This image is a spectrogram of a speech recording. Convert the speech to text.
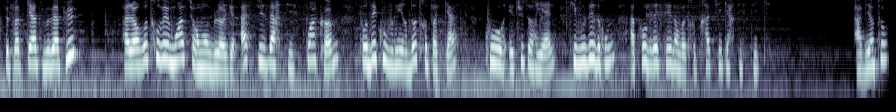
Ce podcast vous a plu? Alors retrouvez-moi sur mon blog astucesdartiste.com pour découvrir d'autres podcasts, cours et tutoriels qui vous aideront à progresser dans votre pratique artistique. À bientôt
